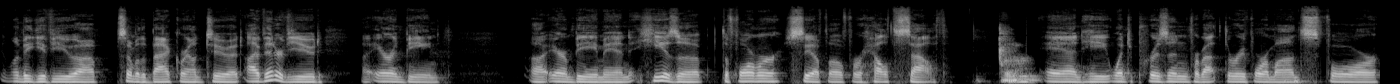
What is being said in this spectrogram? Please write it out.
Let me give you uh, some of the background to it. I've interviewed uh, Aaron Bean, uh, Aaron Beam, and he is a the former CFO for Health South. Mm-hmm. And he went to prison for about three or four months for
